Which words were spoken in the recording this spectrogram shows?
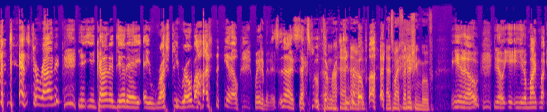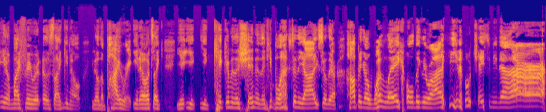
You kind of danced around it. You, you kind of did a a rusty robot. You know, wait a minute, isn't that a sex move? The rusty robot. That's my finishing move. You know, you know, you, you know, my, my, you know, my favorite is like, you know, you know, the pirate. You know, it's like you, you you kick him in the shin and then you blast in the eye, so they're hopping on one leg, holding their eye. You know, chasing you down.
